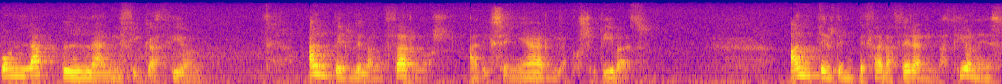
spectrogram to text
con la planificación. Antes de lanzarnos a diseñar diapositivas, antes de empezar a hacer animaciones,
